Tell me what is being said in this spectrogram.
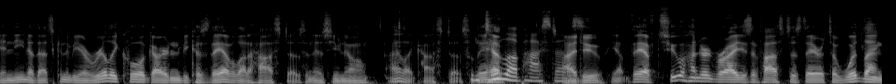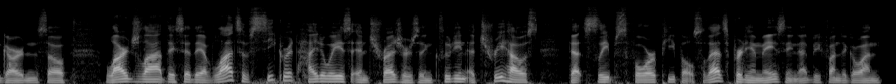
in Neenah. That's going to be a really cool garden because they have a lot of hostas, and as you know, I like hostas. So You they do have love hostas. I do. Yep. They have 200 varieties of hostas there. It's a woodland garden, so large lot. They said they have lots of secret hideaways and treasures, including a treehouse that sleeps four people. So that's pretty amazing. That'd be fun to go on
